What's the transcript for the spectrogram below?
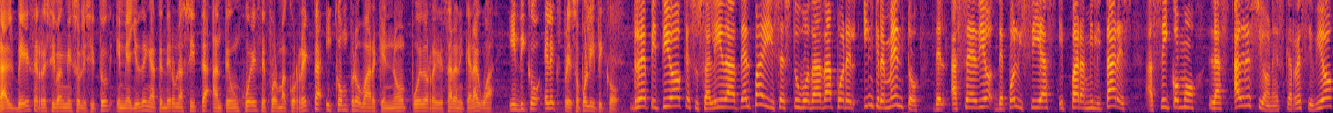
Tal vez reciban mi solicitud y me ayuden a tener una cita ante un juez de forma correcta y comprobar que no puedo regresar a Nicaragua, indicó el expreso político. Repitió que su salida del país estuvo dada por el incremento del asedio de policías y paramilitares, así como las agresiones que recibió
